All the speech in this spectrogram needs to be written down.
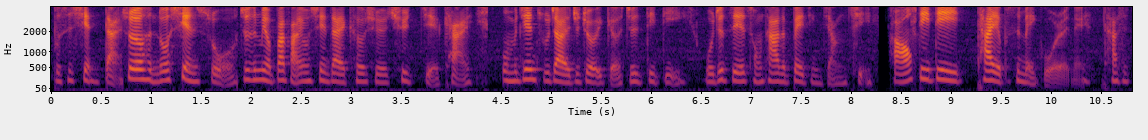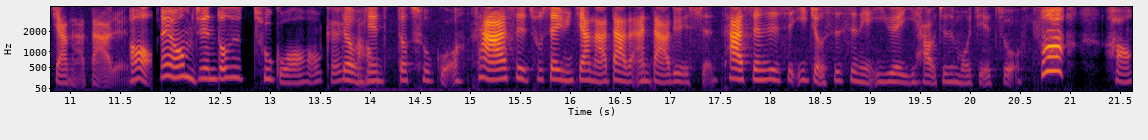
不是现代，所以有很多线索。就是没有办法用现代科学去解开。我们今天主角也就只有一个，就是弟弟。我就直接从他的背景讲起。好，弟弟他也不是美国人哎，他是加拿大人。哦，哎，我们今天都是出国，OK？对，我们今天都出国。他是出生于加拿大的安大略省，他的生日是一九四四年一月一号，就是摩羯座。啊，好，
